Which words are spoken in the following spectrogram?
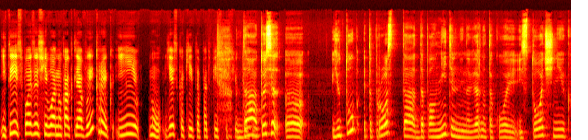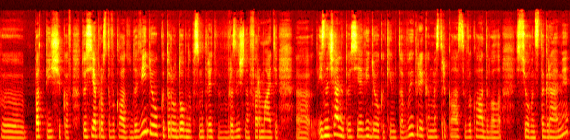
и ты используешь его, ну, как для выкройк, и, ну, есть какие-то подписки с YouTube. Да, то есть э, YouTube это просто дополнительный, наверное, такой источник э, подписчиков. То есть я просто выкладываю туда видео, которые удобно посмотреть в различном формате. Э, Изначально, то есть я видео каким-то выкройкам, мастер-классы выкладывала все в Инстаграме.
